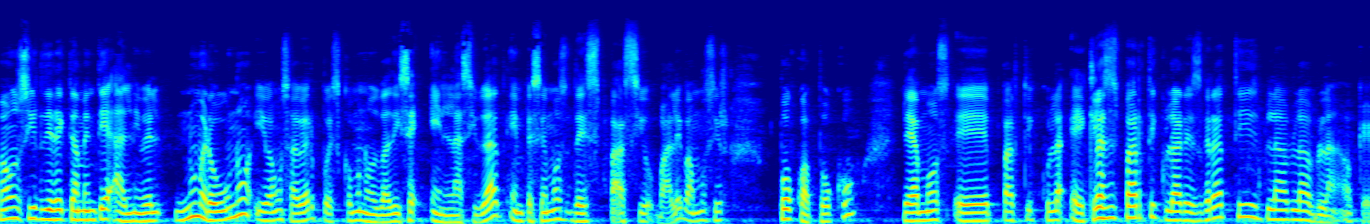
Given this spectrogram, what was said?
Vamos a ir directamente al nivel número uno y vamos a ver pues cómo nos va. Dice en la ciudad. Empecemos despacio, ¿vale? Vamos a ir poco a poco. Leamos eh, eh, clases particulares gratis, bla, bla, bla. Ok,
